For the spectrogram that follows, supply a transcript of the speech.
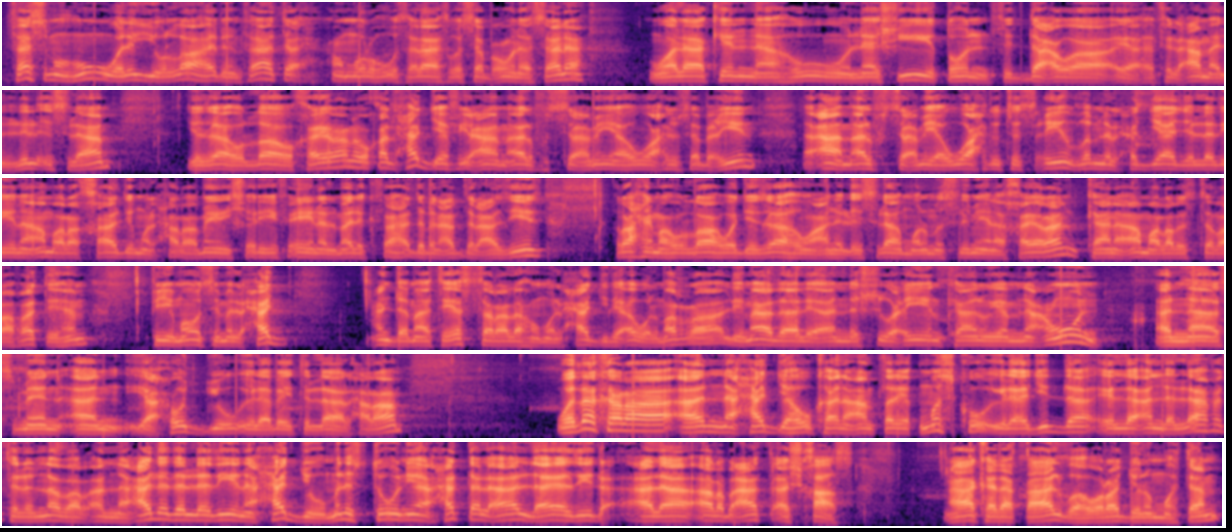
فاسمه ولي الله ابن فاتح عمره ثلاث وسبعون سنة ولكنه نشيط في الدعوة في العمل للإسلام. جزاه الله خيرا. وقد حج في عام 1971 عام 1991 ضمن الحجاج الذين أمر خادم الحرمين الشريفين الملك فهد بن عبد العزيز رحمه الله وجزاه عن الإسلام والمسلمين خيرا كان أمر باستضافتهم في موسم الحج عندما تيسر لهم الحج لأول مرة. لماذا؟ لأن الشيوعيين كانوا يمنعون الناس من أن يحجوا إلى بيت الله الحرام. وذكر أن حجه كان عن طريق موسكو إلى جدة إلا أن اللافت للنظر أن عدد الذين حجوا من إستونيا حتى الآن لا يزيد على أربعة أشخاص. هكذا قال وهو رجل مهتم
